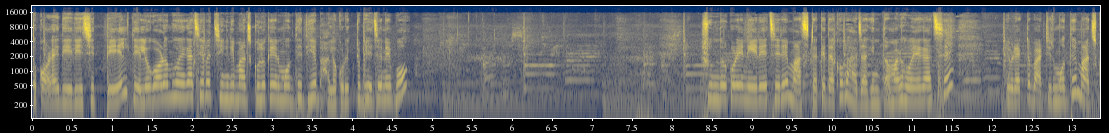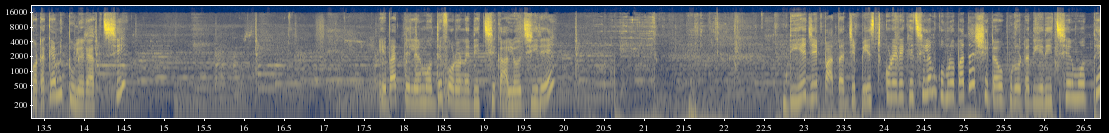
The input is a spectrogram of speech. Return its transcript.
তো কড়াই দিয়ে দিয়েছি তেল। তেলও গরম হয়ে গেছে। এবার চিংড়ি মাছগুলোকে এর মধ্যে দিয়ে ভালো করে একটু ভেজে নেব। সুন্দর করে নেড়ে চেড়ে মাছটাকে দেখো, ভাজা কিন্তু আমার হয়ে গেছে। এবার একটা বাটির মধ্যে মাছ কটাকে আমি তুলে রাখছি। এবার তেলের মধ্যে ফোড়নে দিচ্ছি কালো জিরে। দিয়ে যে পাতার যে পেস্ট করে রেখেছিলাম কুমড়ো পাতা, সেটাও পুরোটা দিয়ে দিচ্ছি এর মধ্যে।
